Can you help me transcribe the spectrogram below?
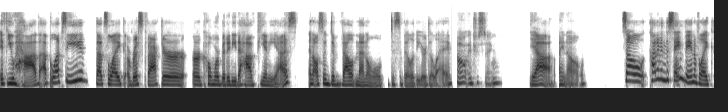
if you have epilepsy, that's like a risk factor or comorbidity to have PNES and also developmental disability or delay. oh, interesting. Yeah, I know. So, kind of in the same vein of like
